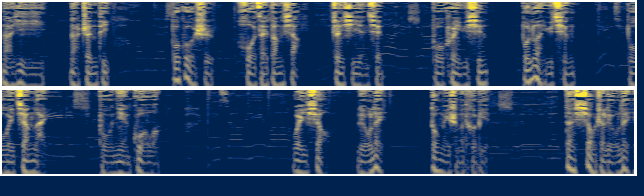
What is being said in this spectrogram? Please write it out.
那意义，那真谛，不过是活在当下，珍惜眼前，不困于心，不乱于情，不畏将来，不念过往，微笑，流泪。都没什么特别，但笑着流泪，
